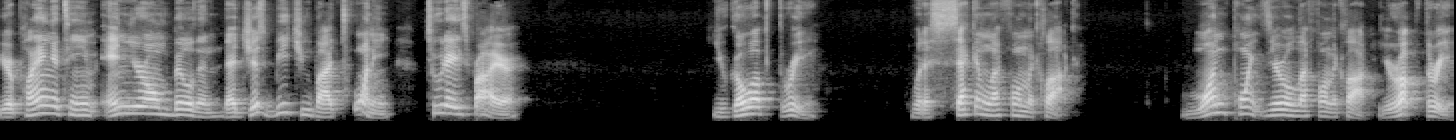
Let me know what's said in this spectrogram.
You're playing a team in your own building that just beat you by 20 two days prior. You go up three with a second left on the clock, 1.0 left on the clock. You're up three.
